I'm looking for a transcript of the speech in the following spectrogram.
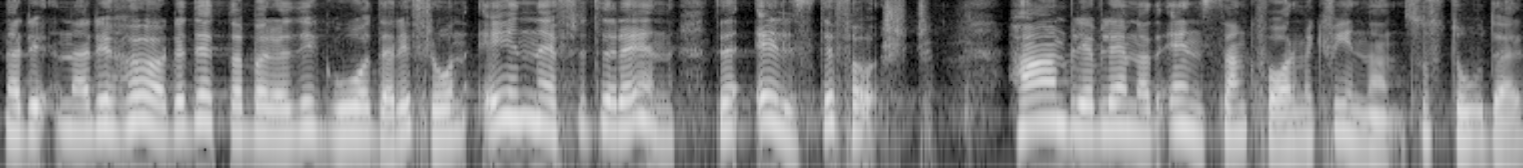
När de, när de hörde detta började de gå därifrån, en efter en, den äldste först. Han blev lämnad ensam kvar med kvinnan som stod där.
